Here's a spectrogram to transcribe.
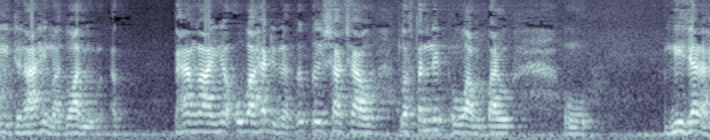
ကြီးတရားထိန်မှာသွားပြီးဘန်ကာကြီးနဲ့ overhead တွေနဲ့တေးရှာချာကိုသူကစနစ်ဟိုပါဘာလို့ဟိုနေကြတာ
